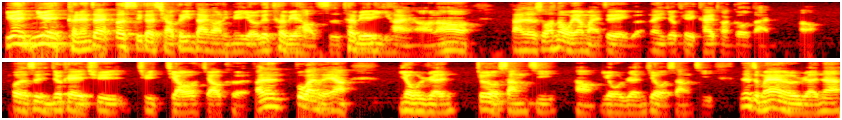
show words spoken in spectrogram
因为因为可能在二十个巧克力蛋糕里面有一个特别好吃、特别厉害啊，然后大家说那我要买这个，那你就可以开团购单啊，或者是你就可以去去教教课。反正不管怎样，有人就有商机啊，有人就有商机。那怎么样有人呢？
